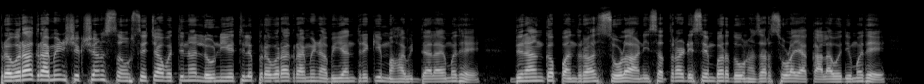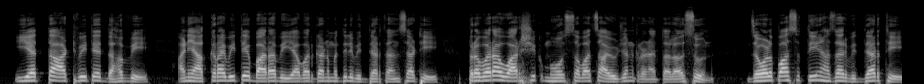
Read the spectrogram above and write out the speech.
प्रवरा ग्रामीण शिक्षण संस्थेच्या वतीनं लोणी येथील प्रवरा ग्रामीण अभियांत्रिकी महाविद्यालयामध्ये दिनांक पंधरा सोळा आणि सतरा डिसेंबर दोन हजार सोळा या कालावधीमध्ये इयत्ता आठवी ते दहावी आणि अकरावी ते बारावी या वर्गांमधील विद्यार्थ्यांसाठी प्रवरा वार्षिक महोत्सवाचं आयोजन करण्यात आलं असून जवळपास तीन हजार विद्यार्थी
